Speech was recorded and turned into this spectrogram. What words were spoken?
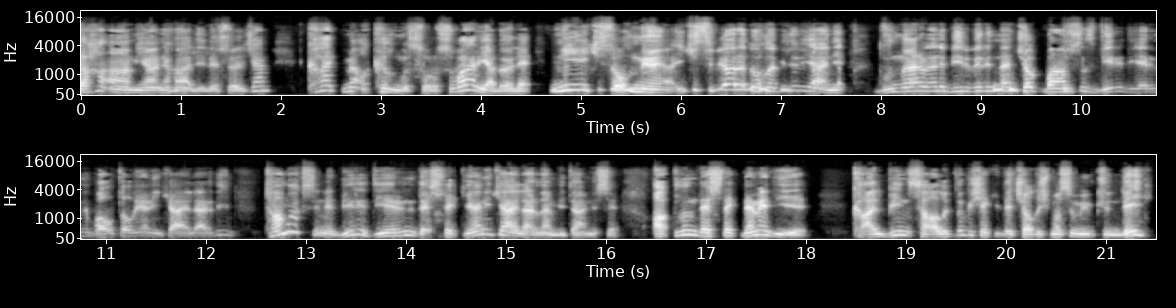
daha amiyane haliyle söyleyeceğim. Kalp mi akıl mı sorusu var ya böyle. Niye ikisi olmuyor ya? İkisi bir arada olabilir yani. Bunlar böyle birbirinden çok bağımsız biri diğerini baltalayan hikayeler değil. Tam aksine biri diğerini destekleyen hikayelerden bir tanesi. Aklın desteklemediği kalbin sağlıklı bir şekilde çalışması mümkün değil.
